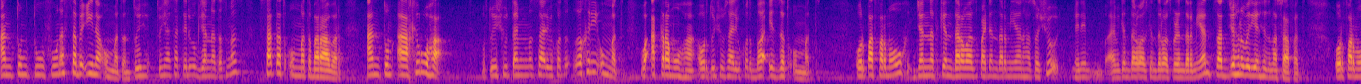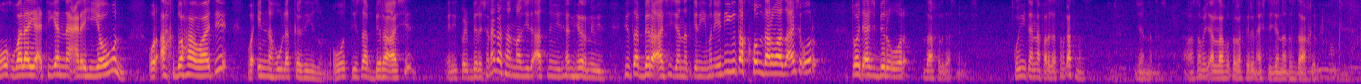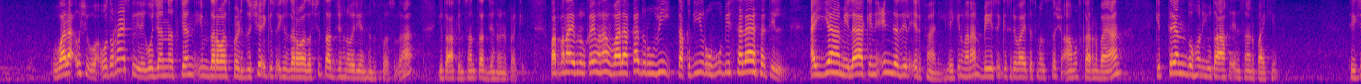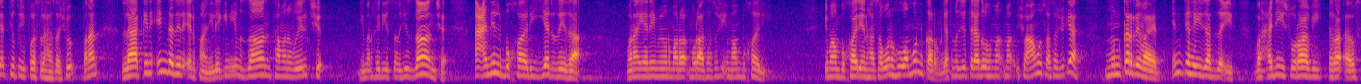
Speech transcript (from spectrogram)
اَن تُم طوٗفوٗنا سب ایٖنا اُمتن تُہۍ تُہۍ ہسا کٔرِوُکھ جنتس منٛز سَتَتھ اُمت برابر۔ اَن تُم آخروٗہا اور تُہۍ چھُو تَمہِ منٛز ساروی کھۄتہٕ ٲخری اُمت وۄنۍ اکرموہا اور تُہۍ چھُو ساروی کھۄتہٕ با عزت اُمت۔ اور پَتہٕ فرمووُکھ جنت کٮ۪ن دروازٕ پَٹٮ۪ن درمیان ہسا چھُ یعنی اَمہِ کٮ۪ن دروازٕ کٮ۪ن دروازٕ پَٹٮ۪ن درمیان ژَتجِہن ؤرین ہٕنٛز مَسافت۔ اور فرمووُکھ علیہ یووُن اور اکھ دۄہا واتہِ وۄنۍ اِن نہوٗ لقیٖزُن اور تیٖژاہ بِرٕ آسہِ یعنی یِتھ پٲٹھۍ بِرٕ چھےٚ نہ گژھان مسجِد اَژنہٕ وِزِ یا نیرنہٕ وِزِ تیٖژاہ بِرٕ آسہِ جنت کٮ۪ن یِمن۔ یعنی یوٗتاہ کھوٚل دروازٕ آسہِ اور توتہِ آسہِ بِرٕ اور داخل گژھنہٕ وِزِ۔ گوٚو ییٖتیٛاہ نَفر گژھن کَتھ منٛز جنتَس منٛز آ سَمجھ اللہ تعالیٰ کٔرِنۍ اَسہِ تہِ جنتَس داخِل. وَلہ وٕچھِو اوترٕ نہ اَسہِ گوٚو جنت کٮ۪ن یِم دروازٕ پٔٹۍ زٕ چھِ أکِس أکِس دروازَس چھِ ژَتجِہن ؤرین ہُنٛد فٲصلہٕ ہاں یوٗتاہ اکھ اِنسان ژَتجِہن ؤرین پَکہِ پَتہٕ وَنان اِبرُل وَنان وَلہ قد روٗوی تقدیٖر روٗ بی سَلیسَتِل اَیا مِلا کِنۍ اِنٛدِ دِل عرفانی لیکِن وَنان بیٚیِس أکِس رِوایتَس منٛز ہسا چھُ آمُت کَرنہٕ بیان کہِ ترٛٮ۪ن دۄہَن یوٗتاہ اکھ اِنسان پَکہِ ٹھیٖک چھا تیُتُے فٲصلہٕ ہسا چھُ وَنان لاکِن اِنٛدِ دِل عرفانی لیکِن یِم زان تھاوَن وٲلۍ چھِ یِمن حدیٖثن ہِنٛز زان چھِ انِل بُخاری رِدا وَنان یعنی میون مُراد ہسا چھُ اِمام بُخاری اِمام بُخارین ہسا ووٚن ہُہ مُن کَرُن یَتھ منٛز یہِ ترٛےٚ دۄہ چھُ آمُت سُہ ہسا چھُ کیاہ مُنکر رِوایت اِنتِہٲیی زیادٕ ضعیٖف وۄنۍ حدیٖث راوی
